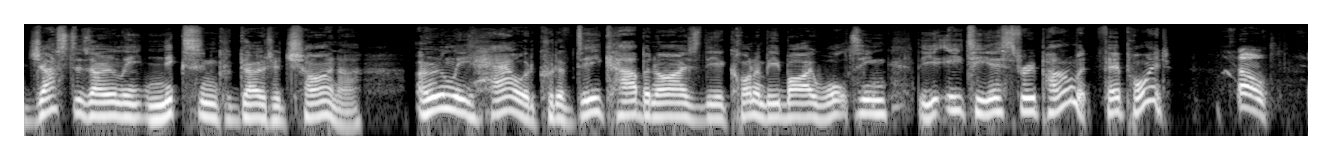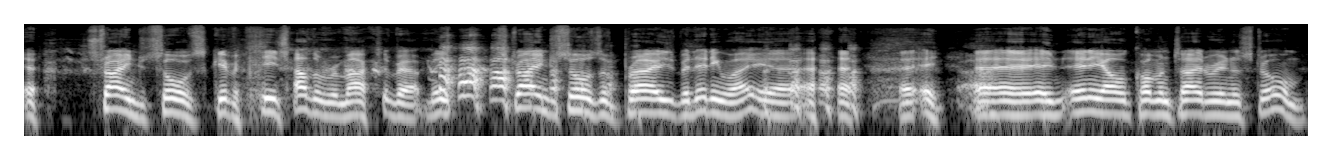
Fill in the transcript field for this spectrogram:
just as only Nixon could go to China, only Howard could have decarbonised the economy by waltzing the ETS through Parliament. Fair point. Oh, strange source given his other remarks about me. Strange source of praise, but anyway, uh, uh, uh, any old commentator in a storm.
